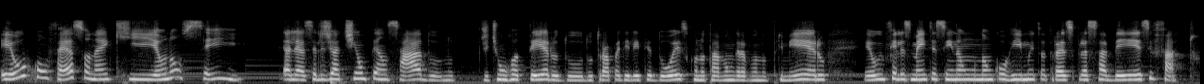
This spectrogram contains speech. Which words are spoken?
Eu confesso, né, que eu não sei. Aliás, eles já tinham pensado no já tinha um roteiro do, do Tropa de Elite 2 quando estavam gravando o primeiro. Eu, infelizmente, assim, não, não corri muito atrás para saber esse fato.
